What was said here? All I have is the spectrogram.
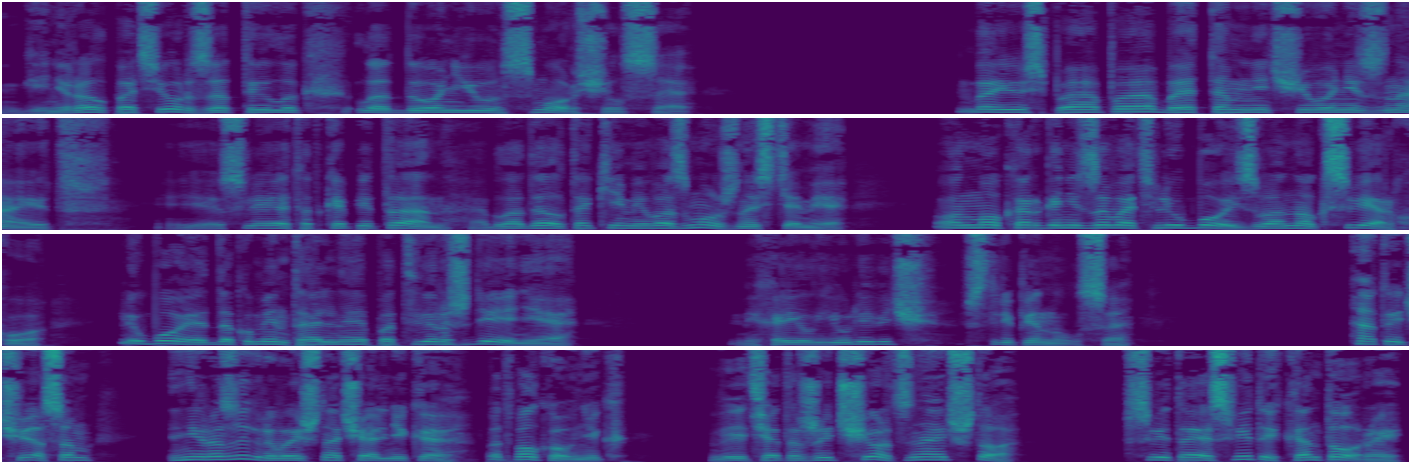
Генерал потер затылок ладонью, сморщился. «Боюсь, папа об этом ничего не знает. Если этот капитан обладал такими возможностями, он мог организовать любой звонок сверху, любое документальное подтверждение. Михаил Юльевич встрепенулся. — А ты часом не разыгрываешь начальника, подполковник? Ведь это же черт знает что. Святая святых конторы.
